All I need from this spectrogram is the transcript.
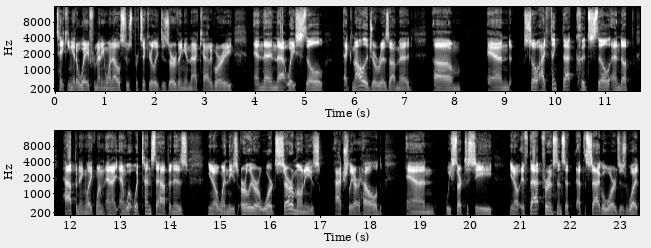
taking it away from anyone else who's particularly deserving in that category, and then that way still acknowledge a Riz Ahmed. Um, and so I think that could still end up happening. Like when and I and what what tends to happen is you know when these earlier awards ceremonies actually are held, and we start to see you know if that for instance at, at the SAG Awards is what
